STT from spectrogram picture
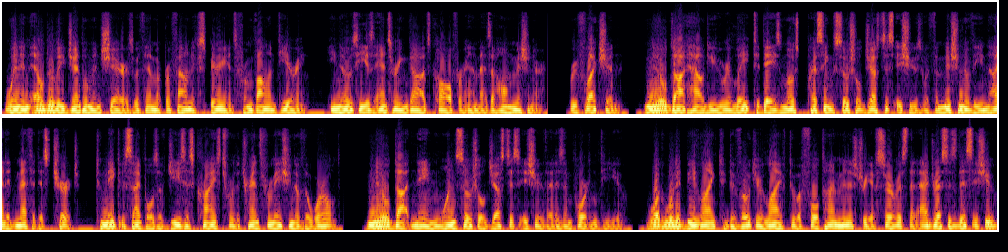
When an elderly gentleman shares with him a profound experience from volunteering, he knows he is answering God's call for him as a home missioner. Reflection. Mill. How do you relate today's most pressing social justice issues with the mission of the United Methodist Church, to make disciples of Jesus Christ for the transformation of the world? Mill. Name one social justice issue that is important to you. What would it be like to devote your life to a full-time ministry of service that addresses this issue?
